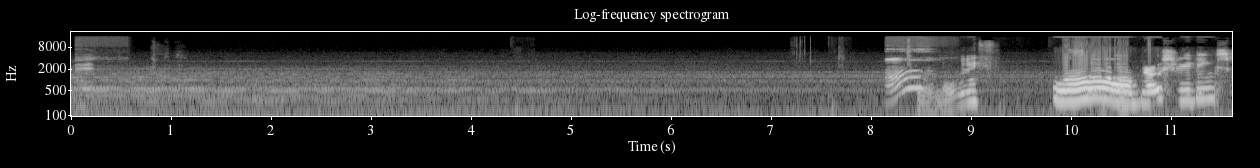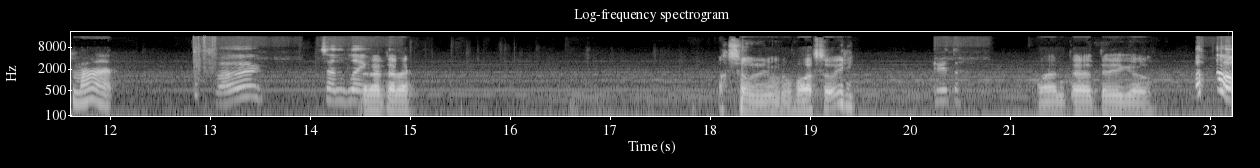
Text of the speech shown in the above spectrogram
Right. Huh? Whoa, bro's reading smart. Fuck? Sound like Tara, tara. Asa mo mo baso eh. dito. One, two, three, go. What the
